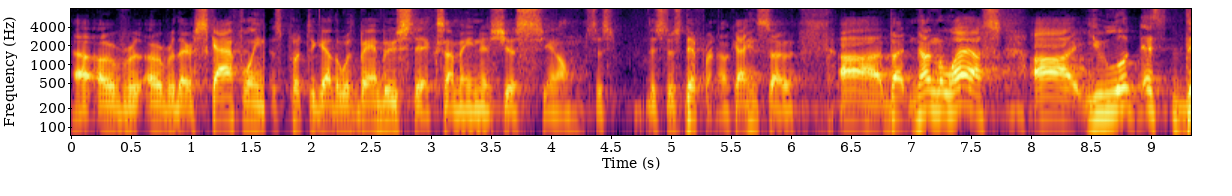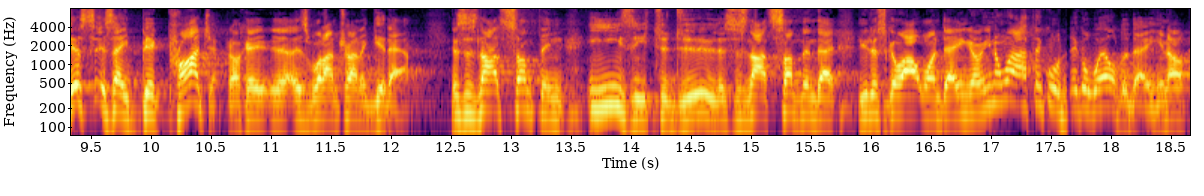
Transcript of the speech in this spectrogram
uh, over, over there. Scaffolding is put together with bamboo sticks. I mean, it's just, you know, it's just it's just different, okay? So, uh, but nonetheless, uh, you look, this is a big project, okay, is what I'm trying to get at. This is not something easy to do. This is not something that you just go out one day and go, you know what, I think we'll dig a well today. You know,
